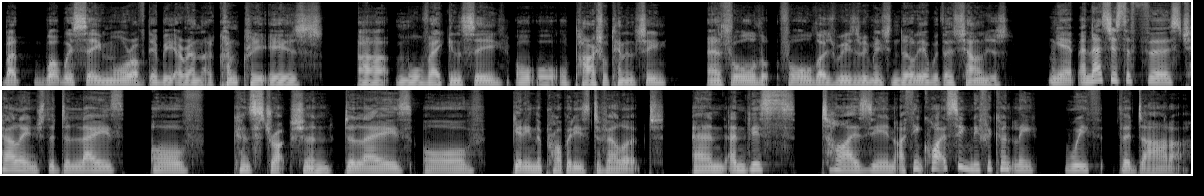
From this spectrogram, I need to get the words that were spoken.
But what we're seeing more of, Debbie, around the country is uh, more vacancy or, or, or partial tenancy, and for all the, for all those reasons we mentioned earlier, with those challenges. Yeah. And that's just the first challenge the delays of construction, delays of getting the properties developed. And, and this ties in, I think, quite significantly with the data.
